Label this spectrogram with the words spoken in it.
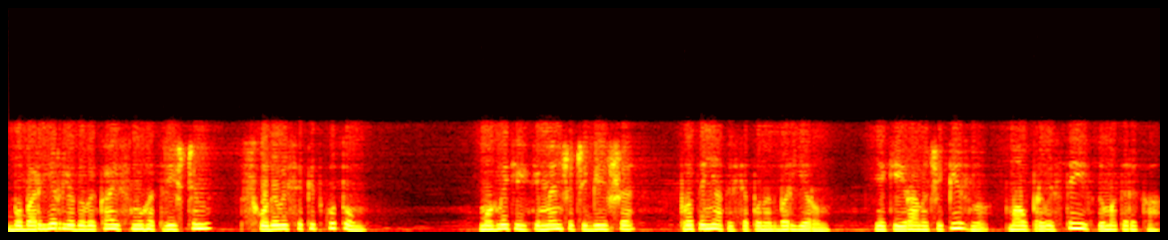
бо бар'єр льодовика і смуга тріщин сходилися під кутом, могли тільки менше чи більше протинятися понад бар'єром, який рано чи пізно мав привести їх до материка.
